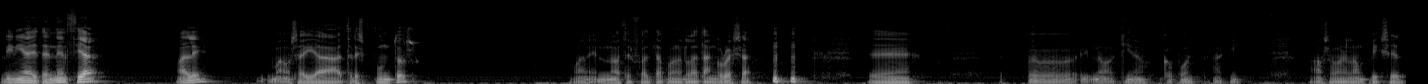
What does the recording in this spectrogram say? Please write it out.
línea de tendencia, ¿vale? Vamos ahí a tres puntos, ¿vale? No hace falta ponerla tan gruesa. Eh, no, aquí no, copón, aquí. Vamos a ponerla un píxel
